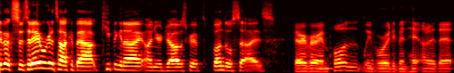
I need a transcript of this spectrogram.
Hey folks, so today we're going to talk about keeping an eye on your JavaScript bundle size. Very, very important. We've already been hit under it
